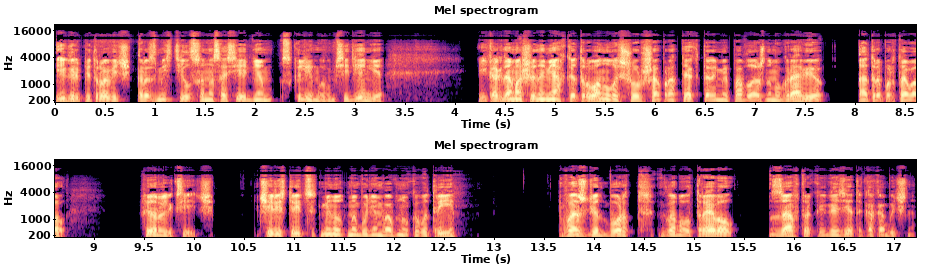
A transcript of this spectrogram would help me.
Игорь Петрович разместился на соседнем с Климовым сиденье, и когда машина мягко тронулась, шурша протекторами по влажному гравию, отрапортовал. — Федор Алексеевич, через 30 минут мы будем во Внуково-3. Вас ждет борт Global Travel, завтрак и газеты, как обычно.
